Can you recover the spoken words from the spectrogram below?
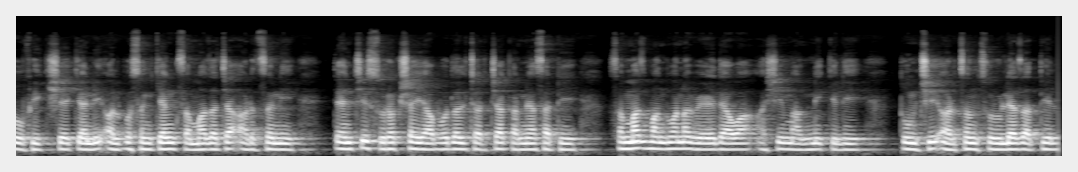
तौफिक शेख यांनी अल्पसंख्याक समाजाच्या अडचणी त्यांची सुरक्षा याबद्दल चर्चा करण्यासाठी समाज बांधवांना वेळ द्यावा अशी मागणी केली. तुमची अडचण सोडवल्या जातील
